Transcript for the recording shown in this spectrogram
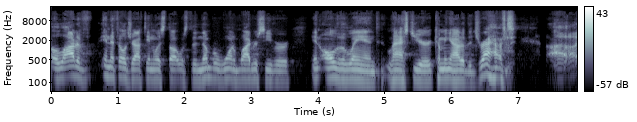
a lot of nfl draft analysts thought was the number one wide receiver in all of the land last year coming out of the draft uh,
